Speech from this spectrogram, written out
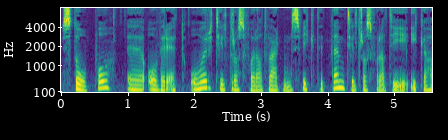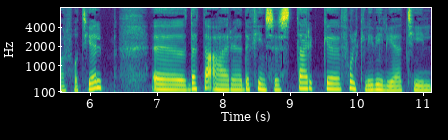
stå på eh, over et år, til tross for at verden sviktet dem, til tross for at de ikke har fått hjelp. Eh, dette er Det fins sterk folkelig vilje til,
